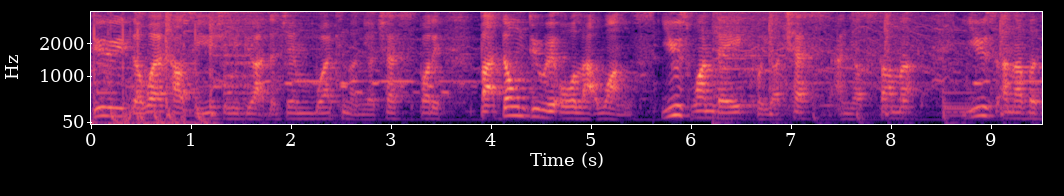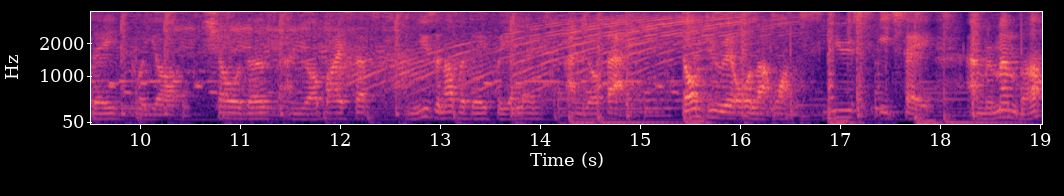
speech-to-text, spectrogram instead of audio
do the workouts you usually do at the gym, working on your chest, body, but don't do it all at once. Use one day for your chest and your stomach, use another day for your shoulders and your biceps, and use another day for your legs and your back. Don't do it all at once. Use each day. And remember,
